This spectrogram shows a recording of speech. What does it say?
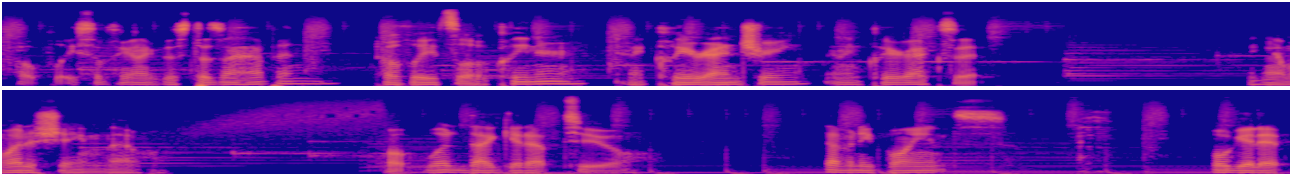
hopefully something like this doesn't happen. Hopefully it's a little cleaner and a clear entry and a clear exit. Again, what a shame though. What, what did I get up to? 70 points. We'll get it.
